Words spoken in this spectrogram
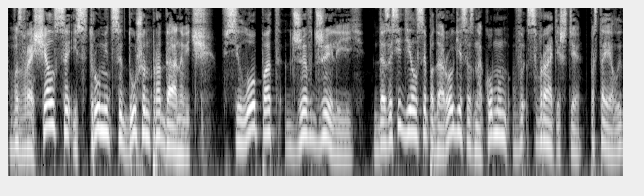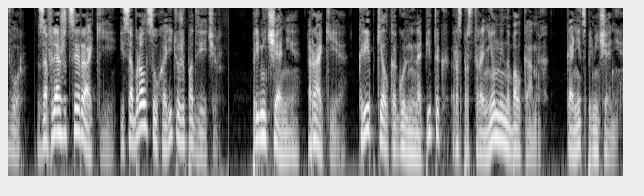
Возвращался из Струмицы Душан Проданович в село под Джевджелией, да засиделся по дороге со знакомым в Свратиште, постоялый двор, за фляжицей ракии и собрался уходить уже под вечер. Примечание. Ракия. Крепкий алкогольный напиток, распространенный на Балканах. Конец примечания.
